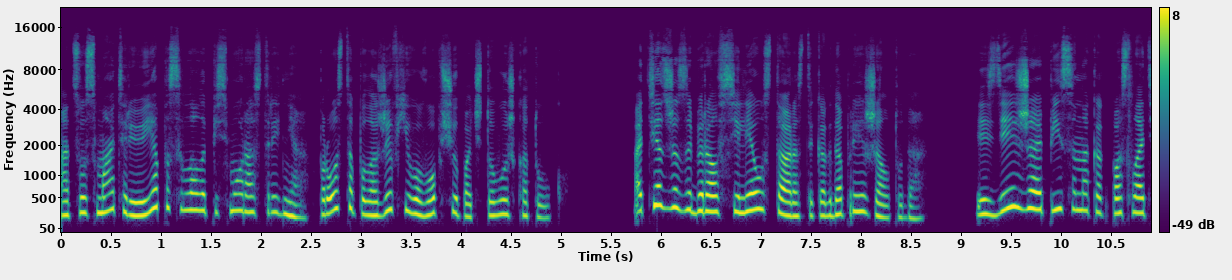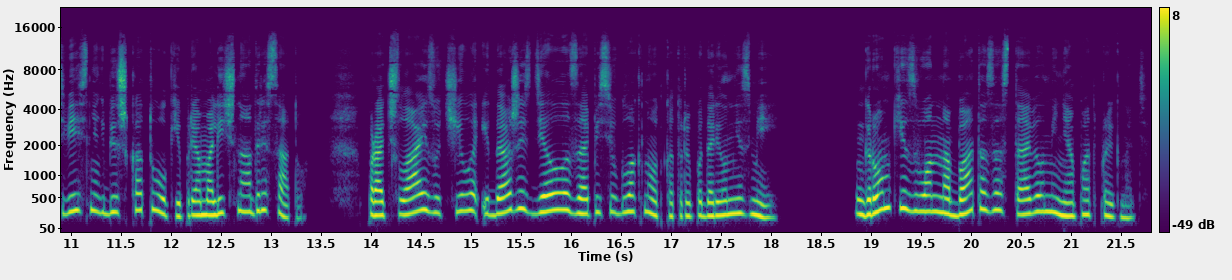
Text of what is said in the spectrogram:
Отцу с матерью я посылала письмо раз в три дня, просто положив его в общую почтовую шкатулку. Отец же забирал в селе у старосты, когда приезжал туда. И здесь же описано, как послать вестник без шкатулки, прямо лично адресату. Прочла, изучила и даже сделала записи в блокнот, который подарил мне змей. Громкий звон Набата заставил меня подпрыгнуть.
